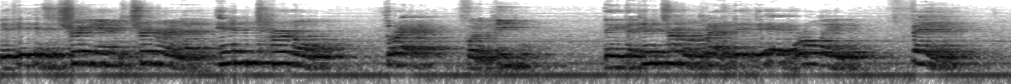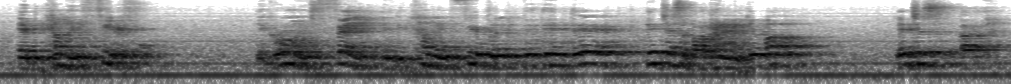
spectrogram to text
it, it, it's triggering, triggering an internal threat for the people. The, the internal threat, they, they're growing faint and becoming fearful. They're growing faint and becoming fearful. They, they, they're, just about ready to give up. They're just, uh,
